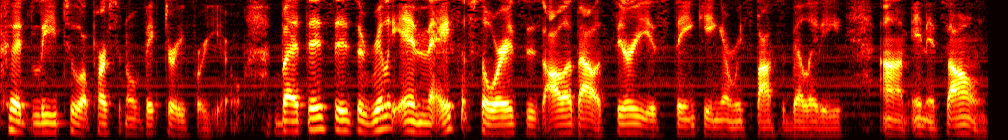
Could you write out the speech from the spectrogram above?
could lead to a personal victory for you. But this is really, and the Ace of Swords is all about serious thinking and responsibility um, in its own.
